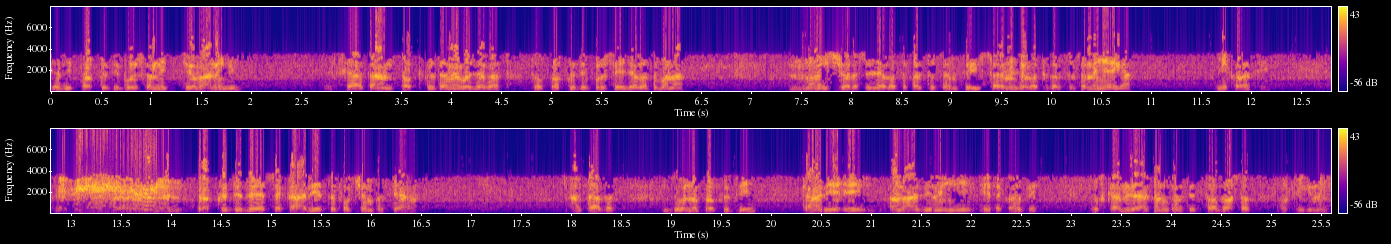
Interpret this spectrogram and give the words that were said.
यदि प्रकृति पुरुष नित्य मानेंगे सैतान तत्कृत में वो जगत तो प्रकृति पुरुष से जगत बना। न ईश्वर से जगत कर्तृत्व तो ईश्वर में जगत कर्तृत्व नहीं आएगा। ये कहते प्रकृति द्वेष से कार्य तो पक्षम प्रत्याह। अर्थात दोनों प्रकृति कार्य है, अनादि नहीं है, ऐसा कहते उसका निराकरण करते तद असत, वो ठीक नहीं।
